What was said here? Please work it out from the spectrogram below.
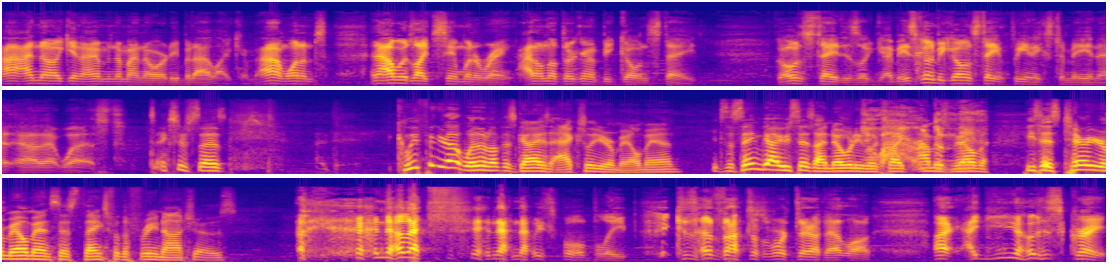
I, I know again I'm in the minority, but I like him. I want him, and I would like to see him win a ring. I don't know if they're going to be Golden State. Golden State is like I mean it's going to be Golden State and Phoenix to me in that out of that West. Dexter says, "Can we figure out whether or not this guy is actually your mailman?" It's the same guy who says, "I know what he looks like. I'm his mailman." He says, "Terry, your mailman says thanks for the free nachos." now that's now, now he's full of bleep because those nachos weren't there that long. All right, I, you know this is great.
